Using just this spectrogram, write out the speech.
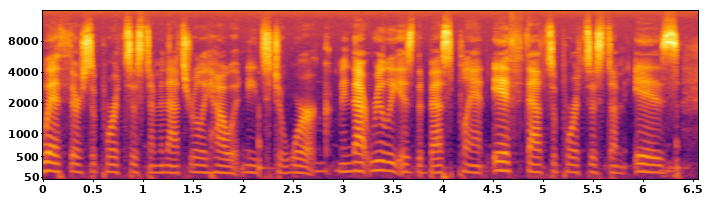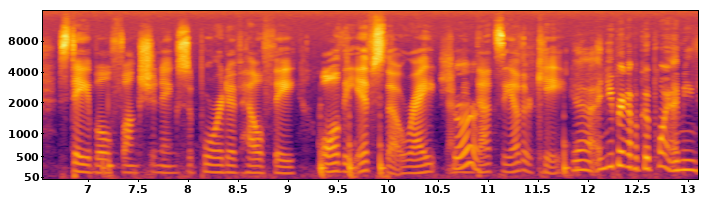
with their support system and that's really how it needs to work. I mean that really is the best plan if that support system is stable, functioning, supportive, healthy. All the ifs though, right? I Sure. mean, that's the other key. Yeah, and you bring up a good point. I mean,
